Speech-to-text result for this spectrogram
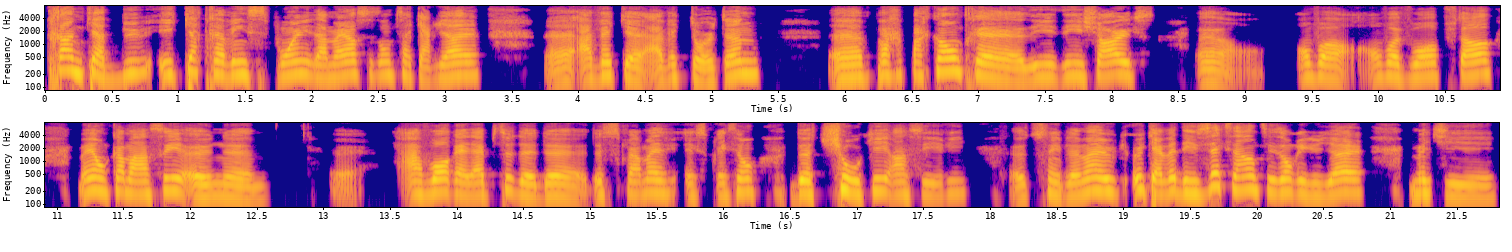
34 buts et 86 points, la meilleure saison de sa carrière avec, avec Thornton. Euh, par, par contre, euh, les, les, Sharks, euh, on va on va le voir plus tard, mais ont commencé une à avoir l'habitude de, de, de, se permettre l'expression de choquer en série, tout simplement. Eux, qui avaient des excellentes saisons régulières, mais qui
